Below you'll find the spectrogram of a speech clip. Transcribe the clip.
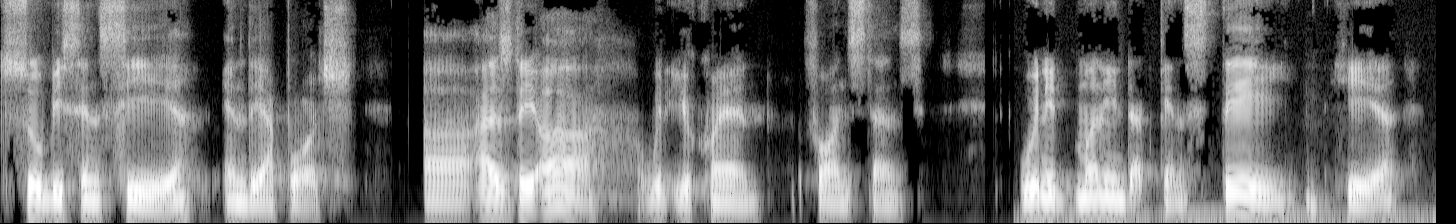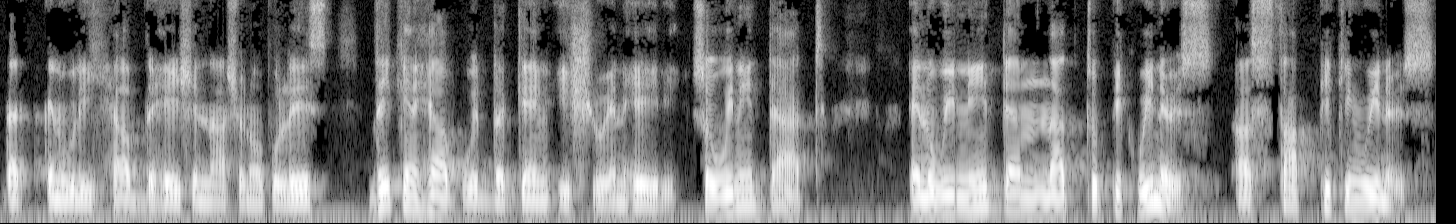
to be sincere in their approach, uh, as they are with Ukraine, for instance. We need money that can stay here, that can really help the Haitian National Police. They can help with the gang issue in Haiti. So we need that. And we need them not to pick winners. Uh, stop picking winners.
